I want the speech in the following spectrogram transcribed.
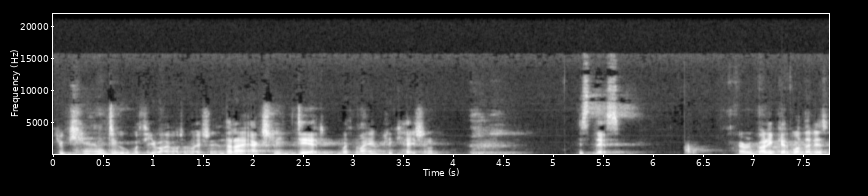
you can do with UI automation, and that I actually did with my application, is this. Everybody get what that is?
